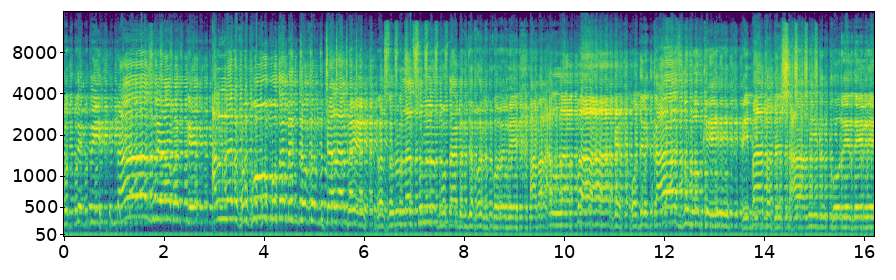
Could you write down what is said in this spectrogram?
প্রত্যেকটি নাচ নিয়ামতকে আল্লাহর হুকুম মোতাবেক যখন চালাবে, রাসূলুল্লাহ সুন্নাত মোতাবেক যখন করবে আমার আল্লাহ পাক ওদের কাজগুলোকে ইবাদতে শামিল করে দেবে।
